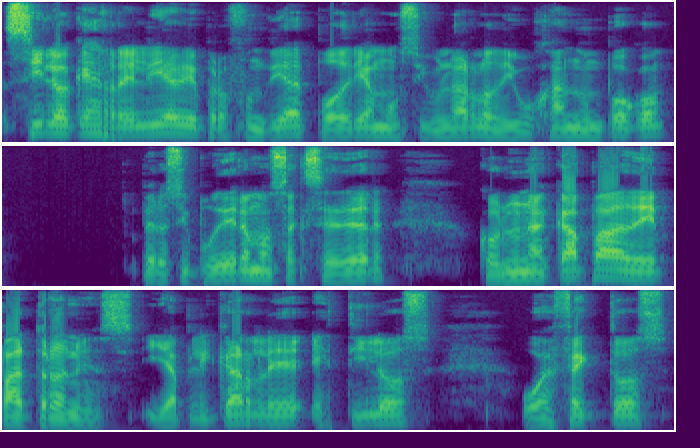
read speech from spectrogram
sí lo que es relieve y profundidad podríamos simularlo dibujando un poco pero si pudiéramos acceder con una capa de patrones y aplicarle estilos o efectos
